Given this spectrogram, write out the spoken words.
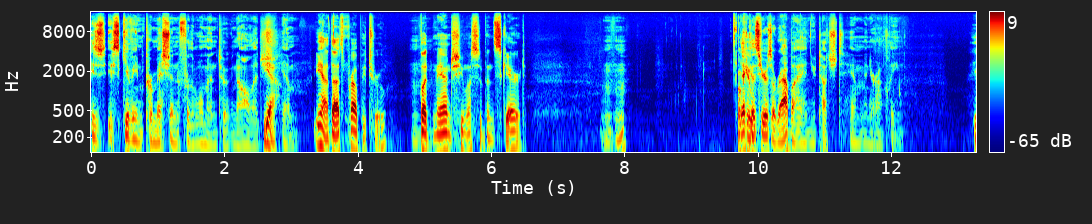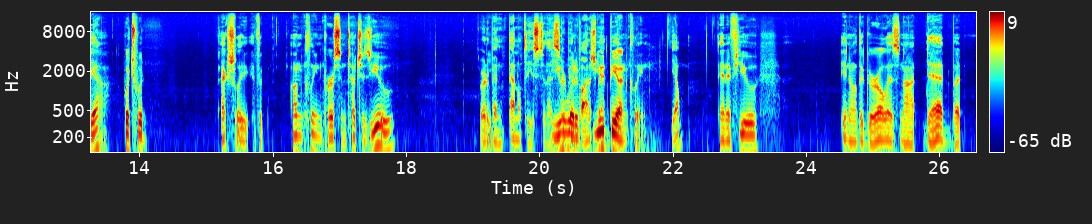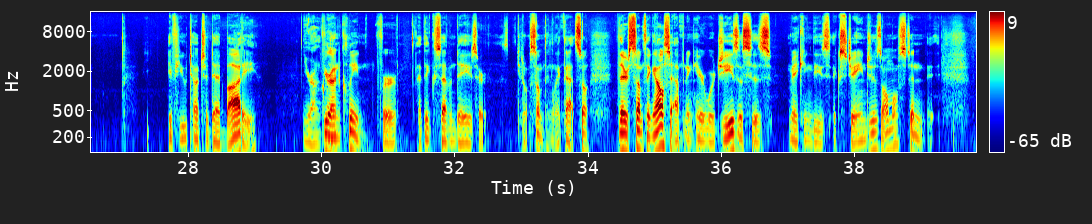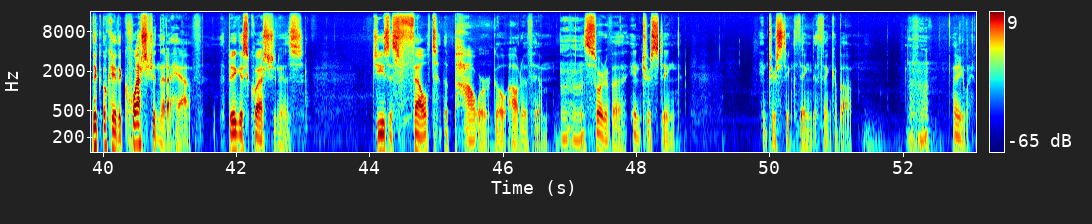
is is giving permission for the woman to acknowledge Yeah. him. Yeah, that's probably true. But man, she must have been scared. Mm-hmm. Yeah, because here's a rabbi and you touched him and you're unclean. Yeah, which would actually, if an unclean person touches you, There would have been penalties to this. you would have punishment. you'd be unclean. Yep. And if you, you know, the girl is not dead, but if you touch a dead body, You're unclean. you're unclean for I think seven days or you know something like that. So there's something else happening here where Jesus is making these exchanges almost. And the, okay, the question that I have, the biggest question is, Jesus felt the power go out of him. Mhm. It's sort of a interesting, interesting thing to think about. Mhm. Anyway,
